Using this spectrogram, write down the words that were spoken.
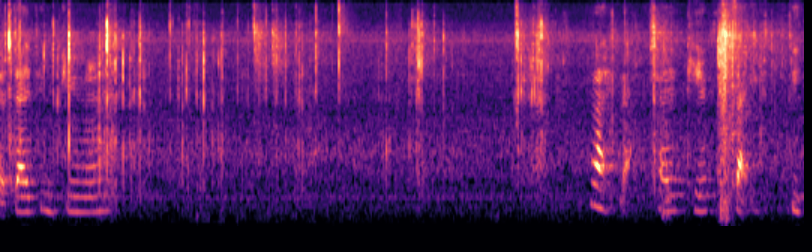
สียใจจริงๆนะเราอยากใช้เทปใส่ปิด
